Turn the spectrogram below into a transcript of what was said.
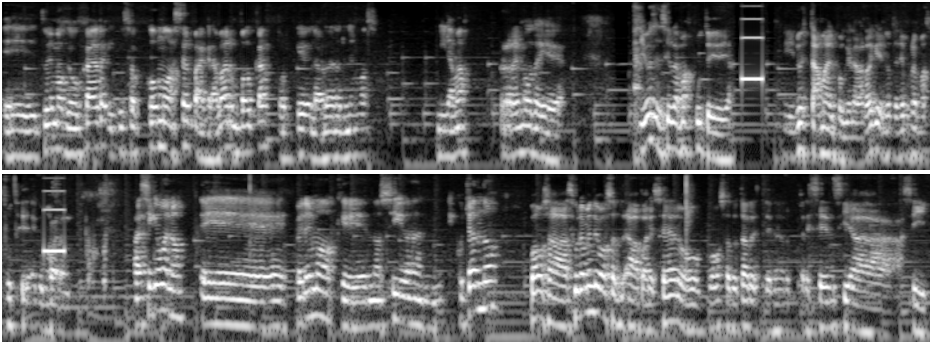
Eh, tuvimos que buscar incluso cómo hacer para grabar un podcast, porque la verdad no tenemos ni la más remota idea. Ibas a decir la más puta idea. Y no está mal, porque la verdad que no tenemos la más puta idea de cómo hacerlo. Así que bueno, eh, esperemos que nos sigan escuchando. Vamos a, seguramente vamos a, aparecer o vamos a tratar de tener presencia así.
